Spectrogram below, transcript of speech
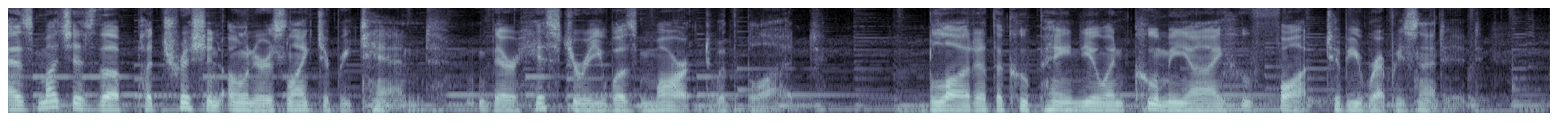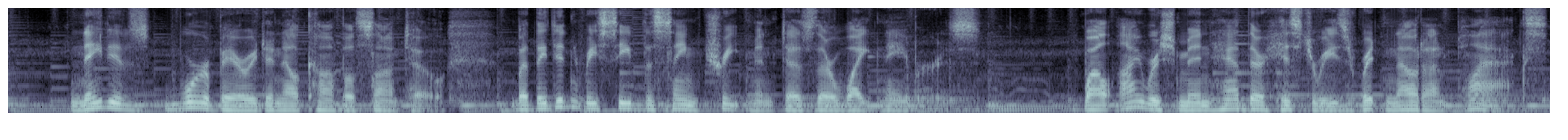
As much as the patrician owners like to pretend, their history was marked with blood. Blood of the Cupeño and Kumeyaay who fought to be represented. Natives were buried in El Campo Santo, but they didn't receive the same treatment as their white neighbors. While Irishmen had their histories written out on plaques,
